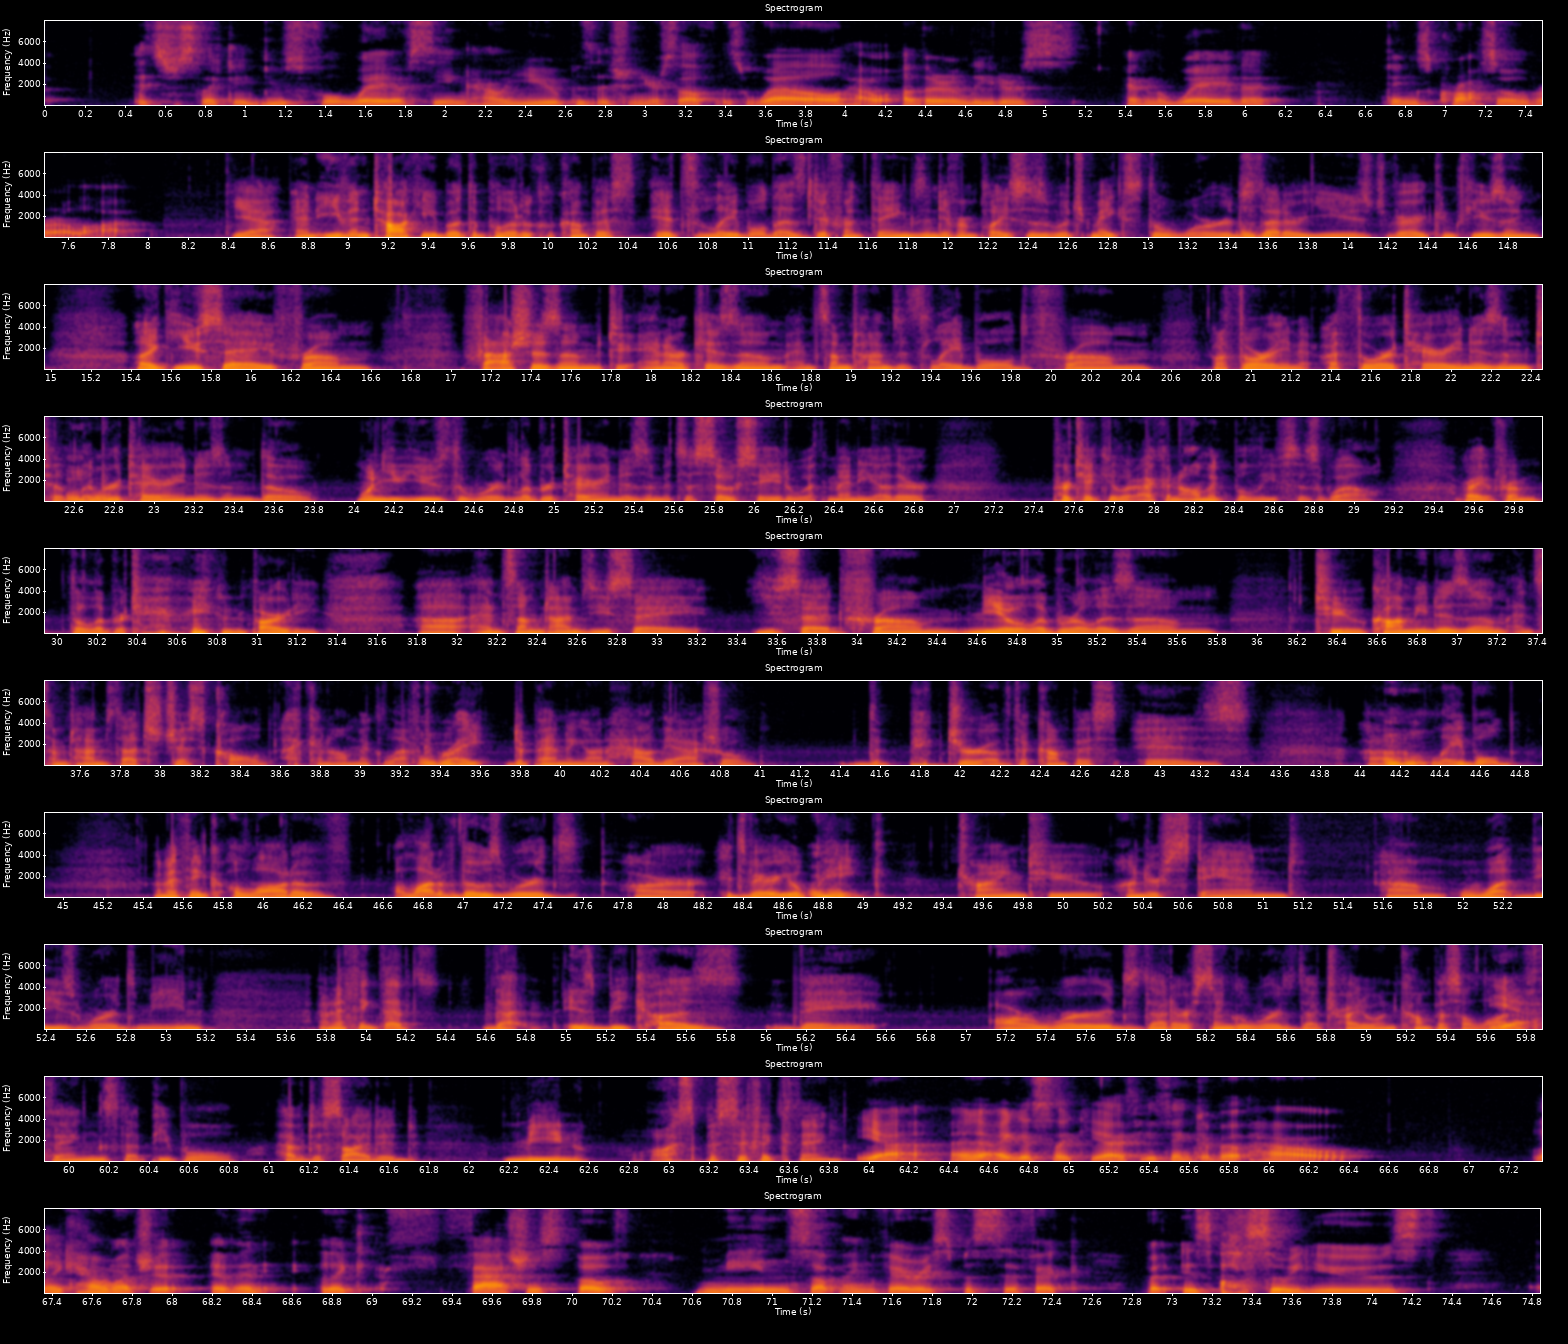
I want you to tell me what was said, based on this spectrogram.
it's just like a useful way of seeing how you position yourself as well how other leaders and the way that things cross over a lot yeah, and even talking about the political compass, it's labeled as different things in different places, which makes the words mm-hmm. that are used very confusing. Like you say, from fascism to anarchism, and sometimes it's labeled from authoritarianism to mm-hmm. libertarianism, though when you use the word libertarianism, it's associated with many other particular economic beliefs as well, right? From the Libertarian Party. Uh, and sometimes you say, you said from neoliberalism to communism, and sometimes that's just called economic left mm-hmm. right, depending on how the actual the picture of the compass is uh, mm-hmm. labeled. And I think a lot of a lot of those words are it's very mm-hmm. opaque mm-hmm. trying to understand um, what these words mean, and I think that's that is because they are words that are single words that try to encompass a lot yeah. of things that people have decided mean a specific thing. Yeah, and I guess like yeah, if you think about how, like how much of an like fascist both means something very specific, but is also used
